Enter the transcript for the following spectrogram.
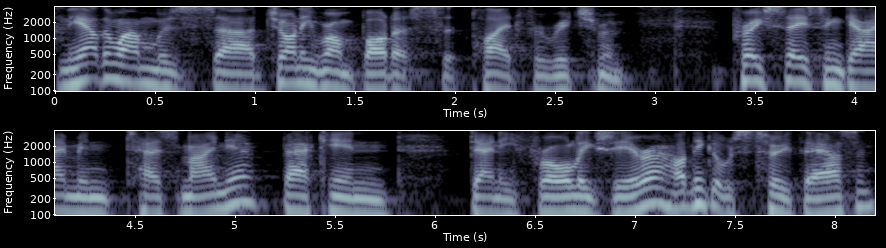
And the other one was uh, Johnny Rombotis that played for Richmond. Pre-season game in Tasmania back in Danny Frawley's era. I think it was 2000.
